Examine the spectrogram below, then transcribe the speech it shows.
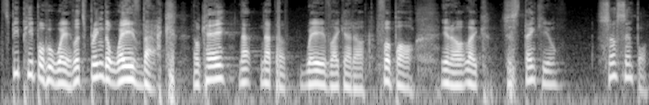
Let's be people who wave. Let's bring the wave back, okay? Not, not the wave like at a football, you know, like just thank you. So simple.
